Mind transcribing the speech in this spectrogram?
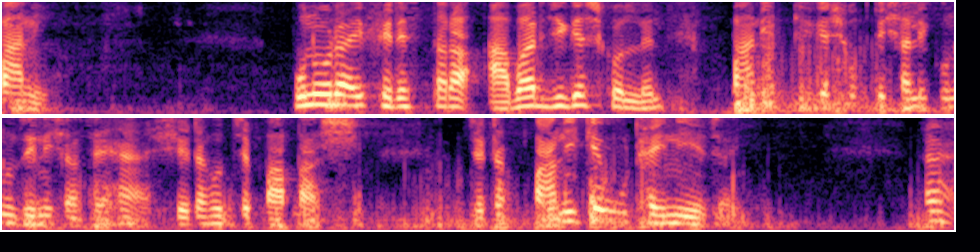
পানি। পুনরায় ফেরেস্তারা আবার জিজ্ঞেস করলেন, পানির থেকে শক্তিশালী কোনো জিনিস আছে? হ্যাঁ সেটা হচ্ছে বাতাস, যেটা পানিকে উঠাই নিয়ে যায়। হ্যাঁ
